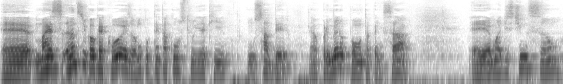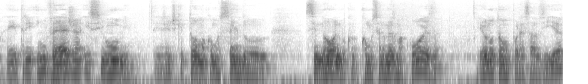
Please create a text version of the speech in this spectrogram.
É, mas antes de qualquer coisa, vamos tentar construir aqui um saber. Né? O primeiro ponto a pensar é uma distinção entre inveja e ciúme. Tem gente que toma como sendo sinônimo, como sendo a mesma coisa. Eu não tomo por essa via,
